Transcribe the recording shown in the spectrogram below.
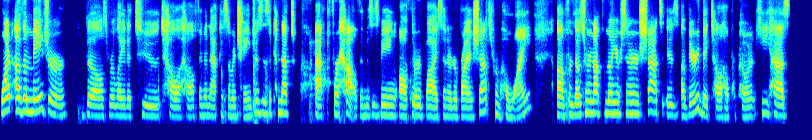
One of the major bills related to telehealth and enacting some changes is the Connect Act for Health. And this is being authored by Senator Brian Schatz from Hawaii. Um, for those who are not familiar, Senator Schatz is a very big telehealth proponent. He has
